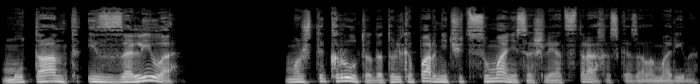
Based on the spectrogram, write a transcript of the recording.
«Мутант из залива?» «Может, и круто, да только парни чуть с ума не сошли от страха», — сказала Марина.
